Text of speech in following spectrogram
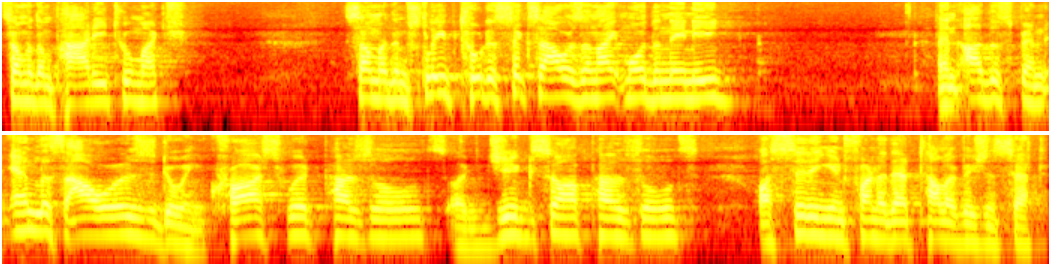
Some of them party too much. Some of them sleep two to six hours a night more than they need and others spend endless hours doing crossword puzzles or jigsaw puzzles or sitting in front of that television set.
